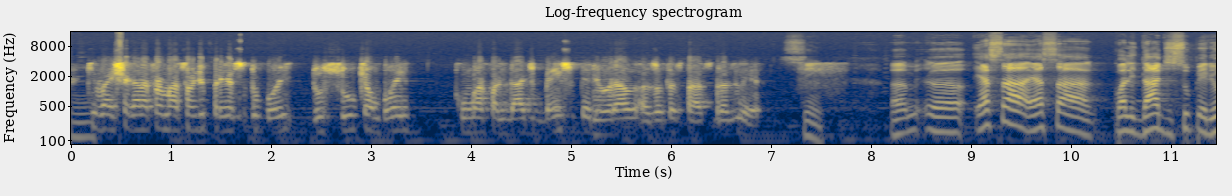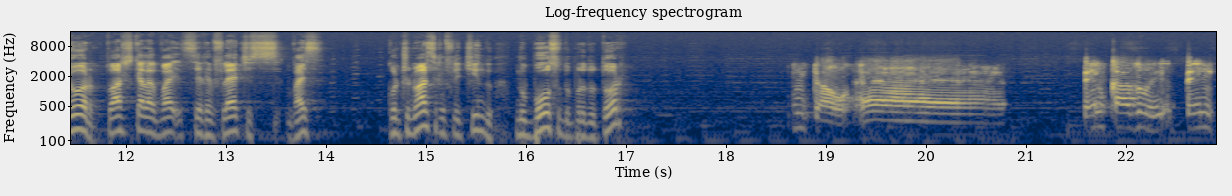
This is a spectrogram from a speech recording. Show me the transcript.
hum. que vai chegar na formação de preço do boi do Sul, que é um boi com uma qualidade bem superior às outras praças brasileiras. Sim. Uh, uh, essa, essa qualidade superior, tu acha que ela vai se reflete, vai continuar se refletindo no bolso do produtor? Então, é tem o caso, tem,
